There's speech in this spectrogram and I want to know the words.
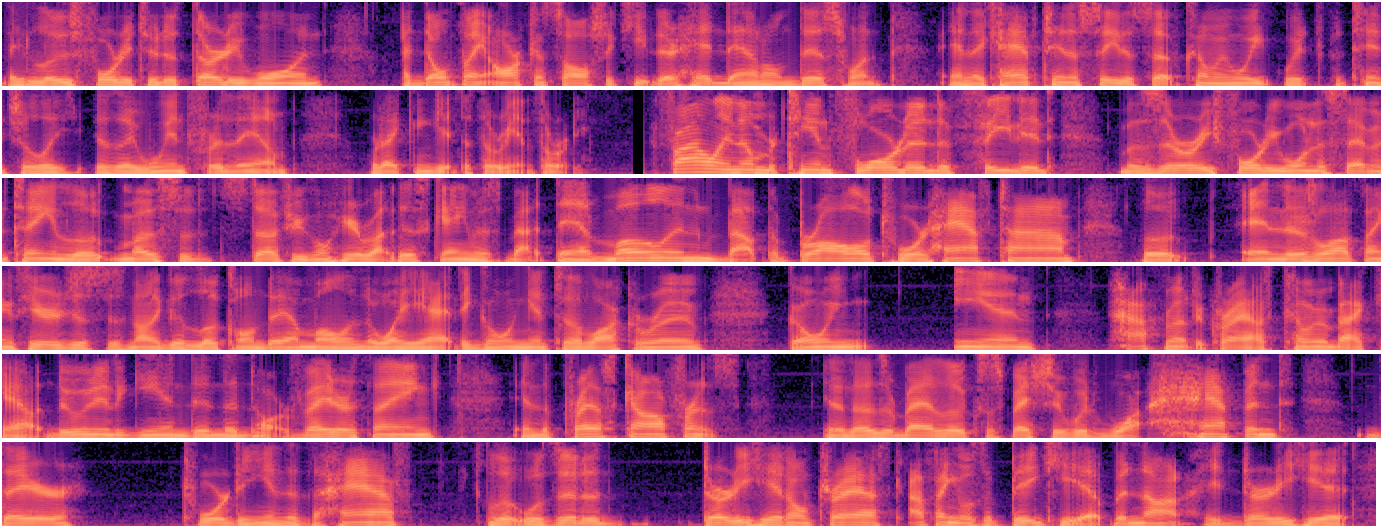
They lose 42 to 31. I don't think Arkansas should keep their head down on this one. And they have Tennessee this upcoming week, which potentially is a win for them where they can get to three and three. Finally, number 10, Florida defeated Missouri 41 to 17. Look, most of the stuff you're going to hear about this game is about Dan Mullen, about the brawl toward halftime. Look, and there's a lot of things here just is not a good look on Dan Mullen, the way he acted going into the locker room, going in, hyping up the crowd, coming back out, doing it again, then the Darth Vader thing in the press conference. You know, those are bad looks, especially with what happened there toward the end of the half. Look, was it a dirty hit on Trask. I think it was a big hit, but not a dirty hit.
